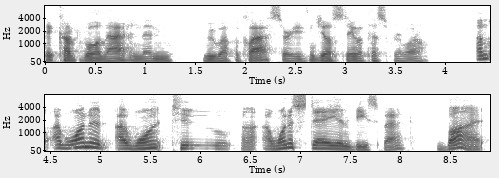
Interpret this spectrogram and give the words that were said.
get comfortable in that, and then move up a class, or you think you'll stay with this for a while? Um, I wanted, I want to, uh, I want to stay in B spec, but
